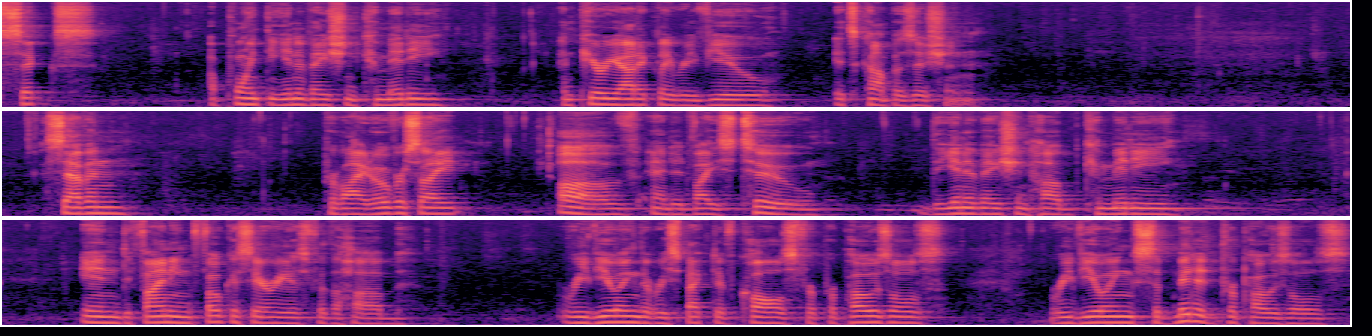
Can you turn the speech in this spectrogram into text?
Six, appoint the innovation committee and periodically review its composition. Seven, provide oversight of and advice to the Innovation Hub Committee in defining focus areas for the hub, reviewing the respective calls for proposals, reviewing submitted proposals,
